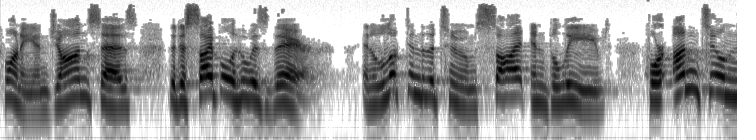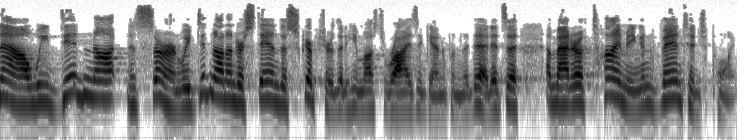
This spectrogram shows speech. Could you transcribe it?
20, and John says, The disciple who was there and looked into the tomb saw it and believed. For until now we did not discern, we did not understand the scripture that he must rise again from the dead. It's a, a matter of timing and vantage point.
